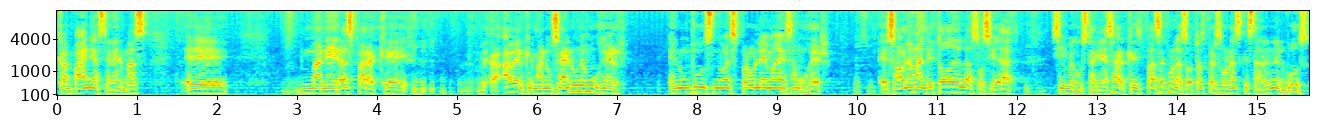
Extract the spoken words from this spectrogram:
campañas, tener más eh, maneras para que, a ver, que manosean una mujer en un bus no es problema de esa mujer. Eso habla mal de toda la sociedad. Sí, me gustaría saber qué pasa con las otras personas que están en el bus.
